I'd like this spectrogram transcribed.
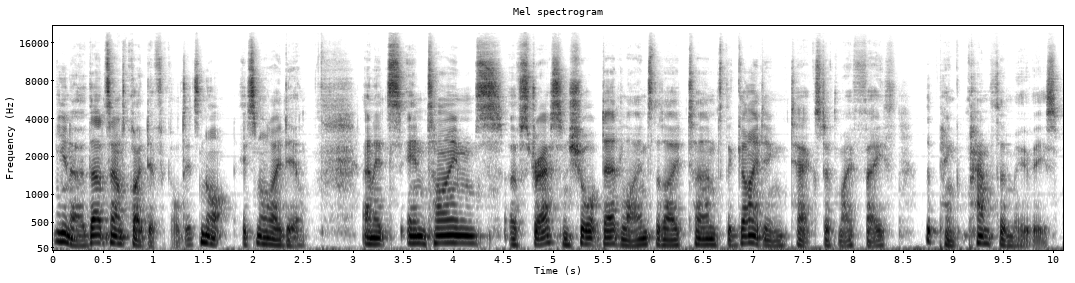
you know that sounds quite difficult. It's not it's not ideal. And it's in times of stress and short deadlines that i turn to the guiding text of my faith the pink panther movies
